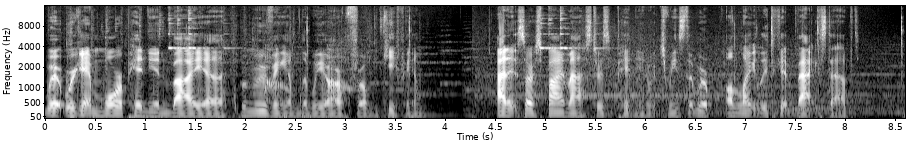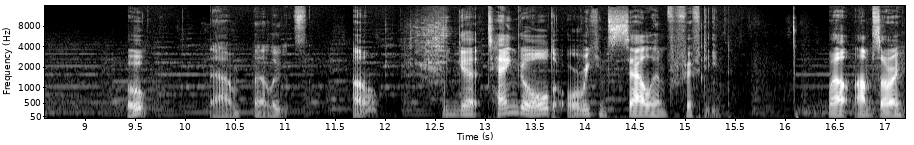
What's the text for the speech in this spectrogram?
We're, we're getting more opinion by uh, removing him than we are from keeping him. And it's our spy master's opinion, which means that we're unlikely to get backstabbed. Oh, now that looks... Oh, we can get 10 gold or we can sell him for 15. Well, I'm sorry.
